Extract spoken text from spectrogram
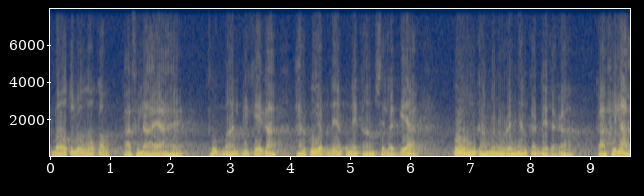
बहुत लोगों का काफिला आया है। खूब माल बिकेगा। हर कोई अपने अपने काम से लग गया। कोई उनका मनोरंजन करने लगा। काफिला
